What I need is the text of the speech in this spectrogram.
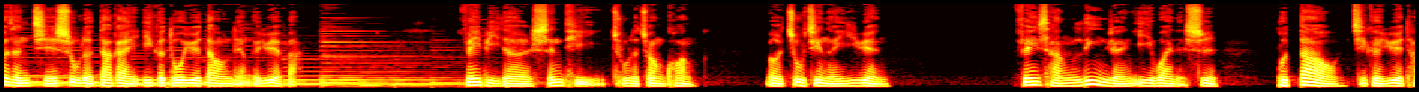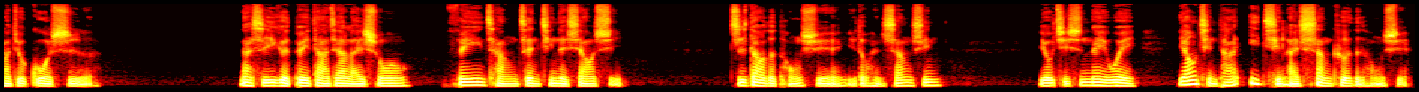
课程结束了，大概一个多月到两个月吧。菲比的身体出了状况。而住进了医院。非常令人意外的是，不到几个月他就过世了。那是一个对大家来说非常震惊的消息，知道的同学也都很伤心，尤其是那位邀请他一起来上课的同学，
